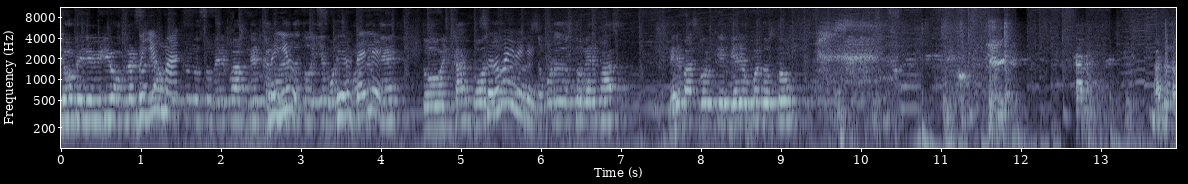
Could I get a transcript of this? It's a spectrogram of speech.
जो मैंने वीडियो अपलोड भैया, मार- दोस्तों मेरे पास नेट खत्म भैया, हो तो ये बहुत करते हैं। तो इनका भी बहुत। सपोर्ट है दोस्तों मेरे पास। मेरे पास बोल के मेरे ऊपर दोस्तों। था।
